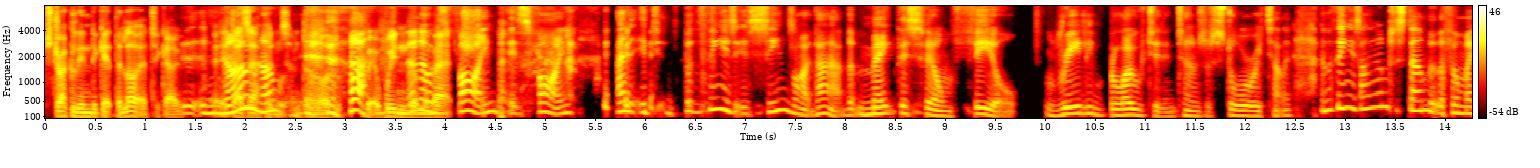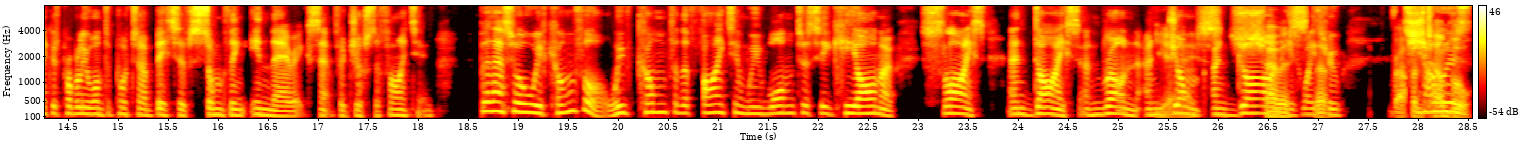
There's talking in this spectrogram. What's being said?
struggling to get the lighter to go? Uh, It no, does happen no. sometimes. A bit of wind no, on no, the match. it's fine. It's fine. and it, but the thing is, it's scenes like that that make this film feel really bloated in terms of storytelling. And the thing is, I understand that the filmmakers probably want to put a bit of something in there except for just the fighting. But that's all we've come for. We've come for the fighting. We want to see Keanu slice and dice and run and jump Yes, and show his way through Rough and show tumble. us-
